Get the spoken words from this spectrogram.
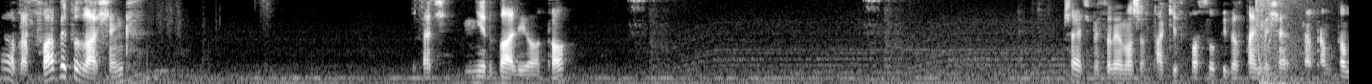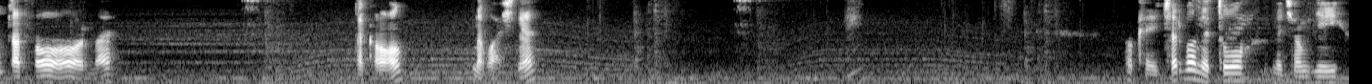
Dobra, słaby tu zasięg. Widać, nie dbali o to. Przejdźmy sobie może w taki sposób i dostajmy się na tamtą platformę. Tak o. No właśnie. Okej, czerwony tu, wyciągnij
